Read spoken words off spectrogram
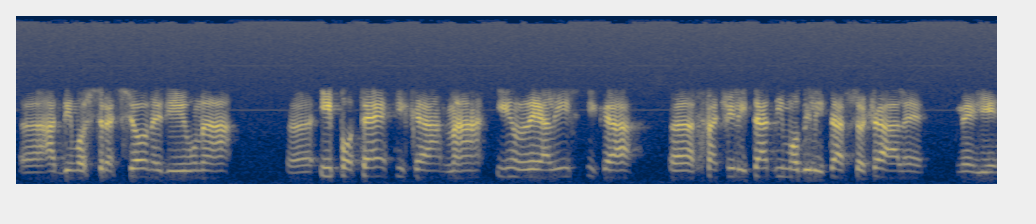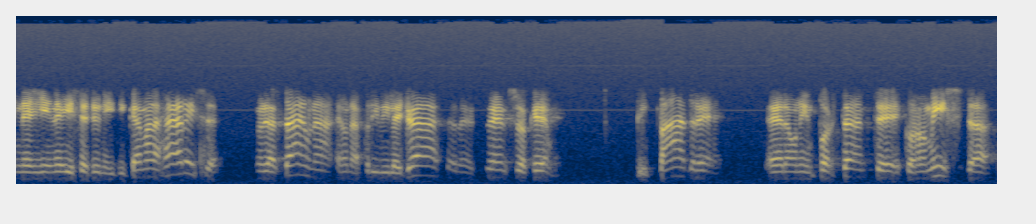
uh, a dimostrazione di una ipotetica ma irrealistica eh, facilità di mobilità sociale negli, negli- negli Stati Uniti. Kamala Harris in realtà è una, è una privilegiata, nel senso che il padre era un importante economista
